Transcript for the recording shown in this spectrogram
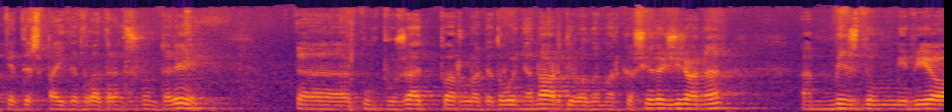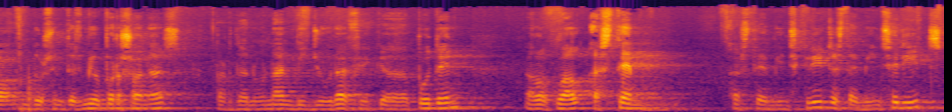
aquest espai català transfronterer eh, composat per la Catalunya Nord i la demarcació de Girona amb més d'un milió 200.000 persones, per tant un àmbit geogràfic eh, potent, a la qual estem, estem inscrits, estem inserits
